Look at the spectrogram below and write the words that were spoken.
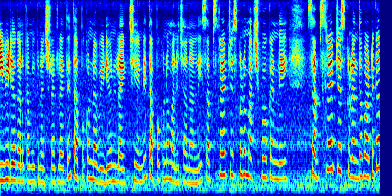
ఈ వీడియో కనుక మీకు నచ్చినట్లయితే తప్పకుండా వీడియోని లైక్ చేయండి. తప్పకుండా మన ఛానల్ని సబ్స్క్రైబ్ చేసుకోవడం మర్చిపోకండి. సబ్స్క్రైబ్ చేసుకోవడంతో పాటుగా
